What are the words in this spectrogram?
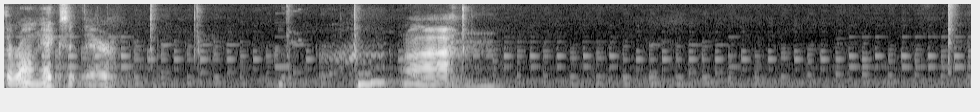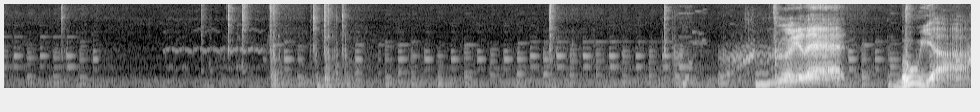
The wrong exit there. Ah. Look at that. Booyah.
